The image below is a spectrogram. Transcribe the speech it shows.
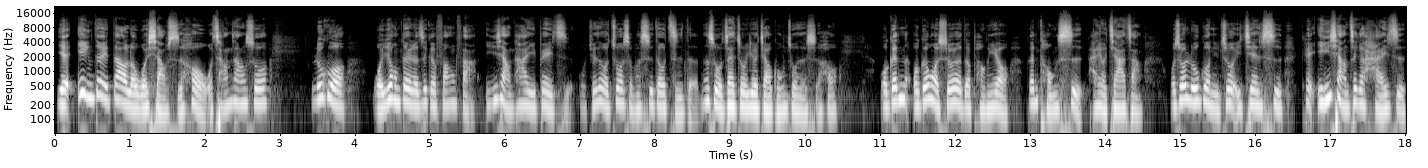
也应对到了我小时候，我常常说，如果。我用对了这个方法，影响他一辈子。我觉得我做什么事都值得。那是我在做幼教工作的时候，我跟我跟我所有的朋友、跟同事还有家长，我说：如果你做一件事可以影响这个孩子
